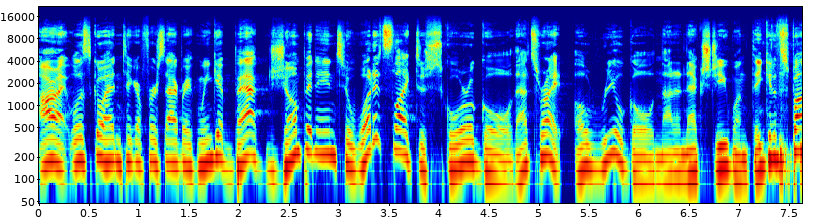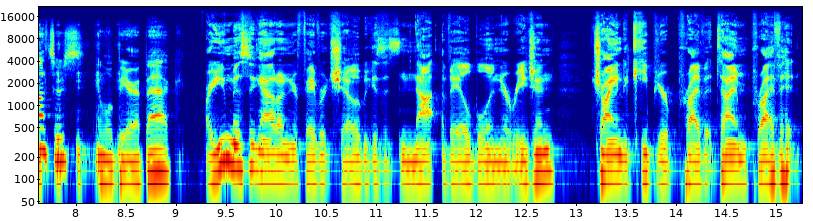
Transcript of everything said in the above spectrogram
All right, well, let's go ahead and take our first ad break. When we get back, jumping into what it's like to score a goal. That's right, a real goal, not an XG one. Thinking of the sponsors, and we'll be right back. Are you missing out on your favorite show because it's not available in your region? Trying to keep your private time private?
